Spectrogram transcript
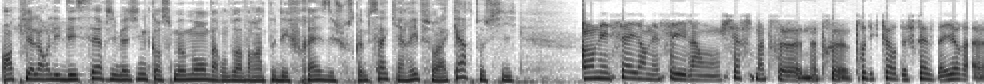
Oh, puis alors les desserts, j'imagine qu'en ce moment, bah, on doit avoir un peu des fraises, des choses comme ça qui arrivent sur la carte aussi. On essaye, on essaye. Là, on cherche notre notre producteur de fraises. D'ailleurs, euh,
